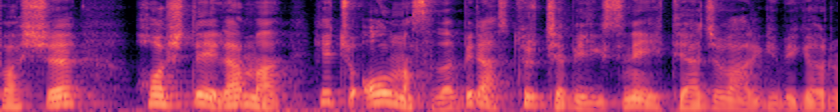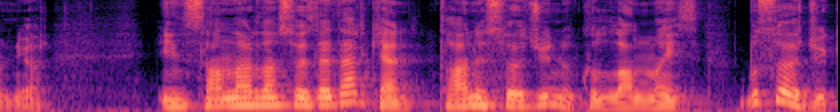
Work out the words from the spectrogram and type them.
başı hoş değil ama hiç olmasa da biraz Türkçe bilgisine ihtiyacı var gibi görünüyor. İnsanlardan söz ederken tane sözcüğünü kullanmayız. Bu sözcük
